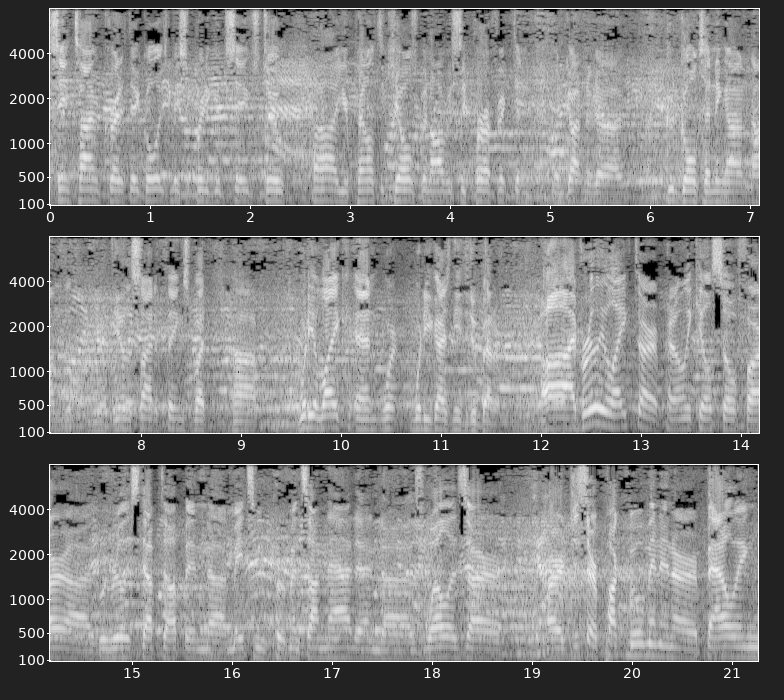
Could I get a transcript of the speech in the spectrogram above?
Same time, credit their goalies made some pretty good saves too. Uh, your penalty kill has been obviously perfect and, and gotten a, good goaltending on, on the, the, other side of things. But uh, what do you like, and what, what, do you guys need to do better? Uh, I've really liked our penalty kill so far. Uh, we really stepped up and uh, made some improvements on that, and uh, as well as our our just our puck movement and our battling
